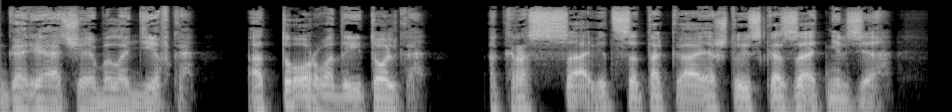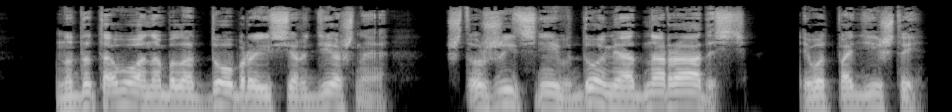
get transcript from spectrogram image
Горячая была девка, оторва да и только. А красавица такая, что и сказать нельзя. Но до того она была добрая и сердешная, что жить с ней в доме одна радость. И вот поди ж ты,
